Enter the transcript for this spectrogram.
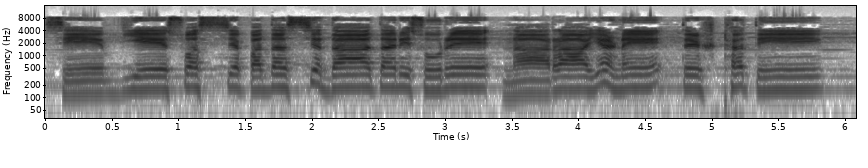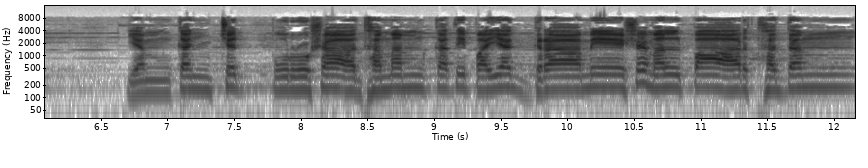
सेव्ये स्वस्य पदस्य दातरि सुरे नारायणे तिष्ठति। यम् कञ्चित्पुरुषाधमम् कतिपयग्रामेशमल्पार्थदम्।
